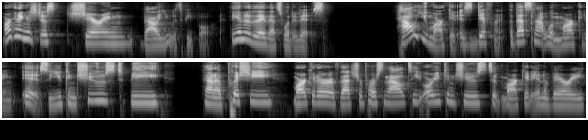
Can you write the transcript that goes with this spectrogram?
Marketing is just sharing value with people. At the end of the day, that's what it is. How you market is different, but that's not what marketing is. So you can choose to be kind of pushy marketer if that's your personality, or you can choose to market in a very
